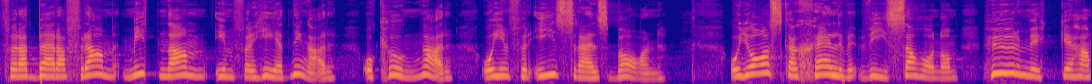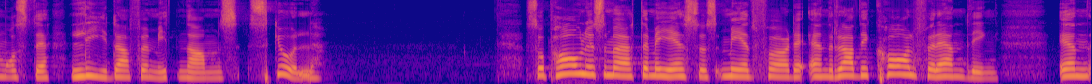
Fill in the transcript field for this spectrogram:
för att bära fram mitt namn inför hedningar och kungar och inför Israels barn. Och jag ska själv visa honom hur mycket han måste lida för mitt namns skull. Så Paulus möte med Jesus medförde en radikal förändring, en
